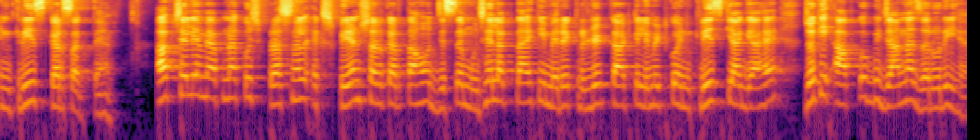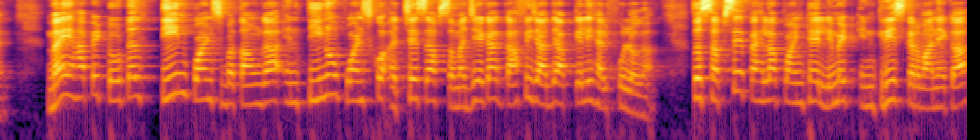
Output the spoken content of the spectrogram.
इंक्रीज कर सकते हैं। अब चलिए मैं अपना कुछ पर्सनल एक्सपीरियंस शेयर करता हूँ, जिससे मुझे लगता है कि मेरे क्रेडिट कार्ड के लिमिट को इंक्रीज किया गया है, जो कि आपको भी जानना ज़रूरी है। मैं यहाँ पे टोटल तीन पॉइंट्स बताऊँगा। इन तीनों पॉइंट्स को अच्छे से आप समझिएगा, काफ़ी ज़्यादा आपके लिए हेल्पफुल होगा। तो सबसे पहला पॉइंट है लिमिट इंक्रीज करवाने का।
